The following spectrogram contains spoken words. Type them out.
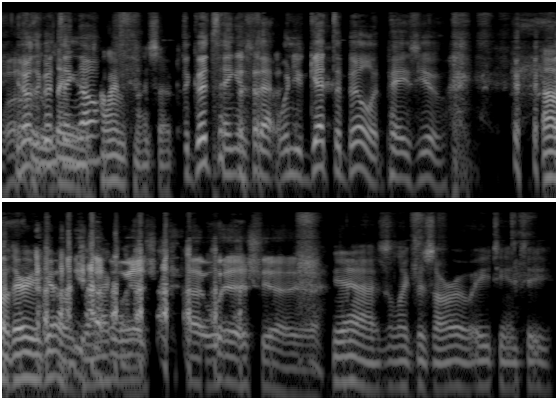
Whoa. You know the good thing though. time concept. The good thing is that when you get the bill, it pays you. Oh, there you go. yeah, I wish. I wish. Yeah, yeah. Yeah, it's like Bizarro AT and T.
